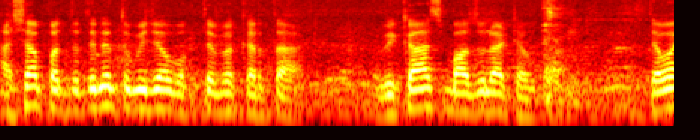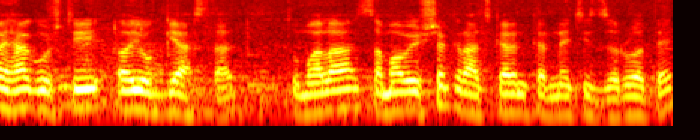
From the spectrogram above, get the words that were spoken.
अशा पद्धतीने तुम्ही जेव्हा वक्तव्य करता विकास बाजूला ठेवता तेव्हा ह्या गोष्टी अयोग्य असतात. तुम्हाला समावेशक राजकारण करण्याची जरूरत आहे.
